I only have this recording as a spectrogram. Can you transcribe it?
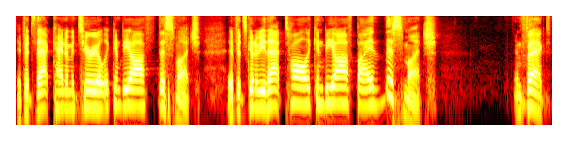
If it's that kind of material, it can be off this much. If it's going to be that tall, it can be off by this much. In fact,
